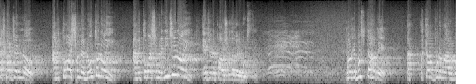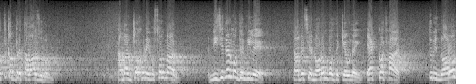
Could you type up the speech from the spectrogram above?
রাখার জন্য আমি তোমার সামনে নত নই, আমি তোমার সামনে নিচু নই, এর জন্য পাও সোজা করে বসছি। তোমাকে বুঝতে হবে আবার যখন এই মুসলমান নিজেদের মধ্যে মিলে তাদের সে নরম বলতে কেউ নাই। এক কথায়, তুমি নরম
